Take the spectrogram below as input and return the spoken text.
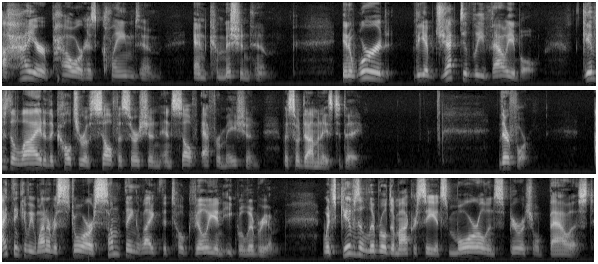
A higher power has claimed him and commissioned him. In a word, the objectively valuable gives the lie to the culture of self assertion and self affirmation that so dominates today. Therefore, I think if we want to restore something like the Tocquevillian equilibrium, which gives a liberal democracy its moral and spiritual ballast,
